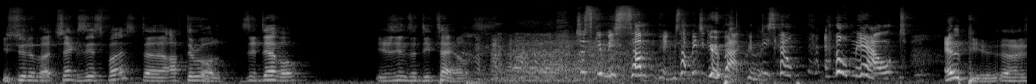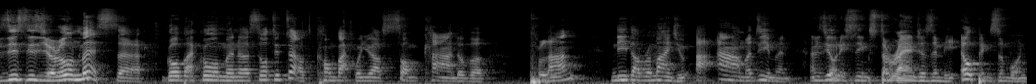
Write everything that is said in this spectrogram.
you should have uh, checked this first. Uh, after all, the devil is in the details. Just give me something, something to go back with. Please help, help me out. Help you? Uh, this is your own mess. Uh, go back home and uh, sort it out. Come back when you have some kind of a plan. Need I remind you, I am a demon, and the only thing strange in me helping someone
